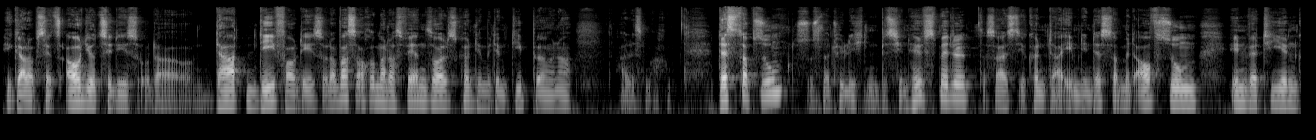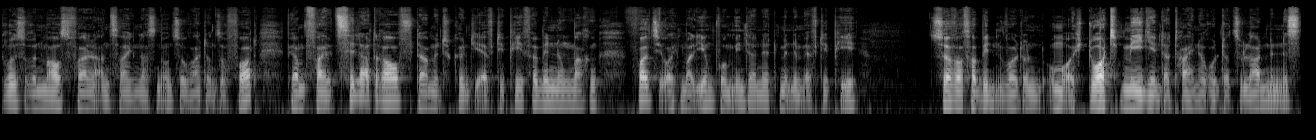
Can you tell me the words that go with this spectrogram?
Egal ob es jetzt Audio-CDs oder Daten-DVDs oder was auch immer das werden soll, das könnt ihr mit dem Deep Burner alles machen. Desktop-Zoom, das ist natürlich ein bisschen Hilfsmittel. Das heißt, ihr könnt da eben den Desktop mit aufzoomen, invertieren, größeren Mauspfeil anzeigen lassen und so weiter und so fort. Wir haben FileZilla drauf, damit könnt ihr FTP-Verbindungen machen, falls ihr euch mal irgendwo im Internet mit einem FTP-Server verbinden wollt und um euch dort Mediendateien herunterzuladen. Denn es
